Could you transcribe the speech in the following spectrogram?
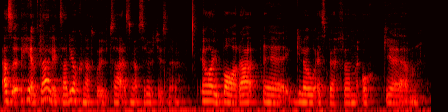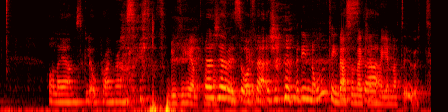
Alltså helt ärligt så hade jag kunnat gå ut så här som jag ser ut just nu. Jag har ju bara eh, Glow SPFen och eh, All I Am's Glow Primer ansiktet. Du ser helt Jag känner mig fantastisk så ut. fräsch. Men det är någonting där som Bästa- verkligen har jämnat ut.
